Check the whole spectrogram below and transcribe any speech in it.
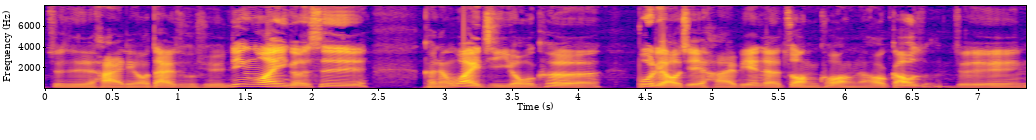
就是海流带出去；另外一个是可能外籍游客。不了解海边的状况，然后高就是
